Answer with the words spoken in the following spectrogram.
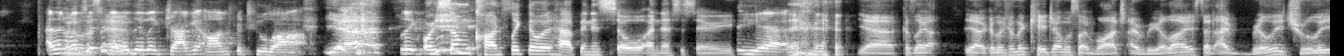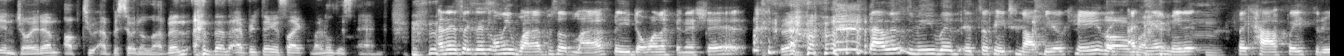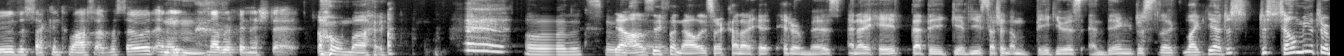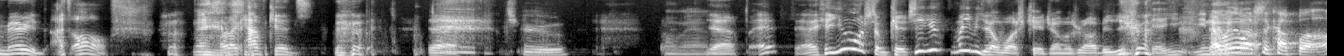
And then when once they're together, end? they like drag it on for too long. yeah, Like or some conflict that would happen is so unnecessary. Yeah. Yeah, because like yeah, because like from the K dramas I watch, I realized that I really truly enjoy them up to episode eleven, and then everything is like, when will this end? And it's like there's only one episode left, but you don't want to finish it. that was me with It's Okay to Not Be Okay. Like Oh I think I made it Mm, like halfway through the second to last episode and Mhm. I never finished it. oh my. oh, that's so Yeah, honestly, sad. finales are kind of hit hit or miss, and I hate that they give you such an ambiguous ending. Just like like yeah, just just tell me that they're married. That's all, or like have kids. yeah, True. Oh man. yeah. But, eh, yeah. Hey, you watch some kids. You, what do you mean you don't watch K dramas, Robbie? Yeah, you, you I only enough. watched a couple.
